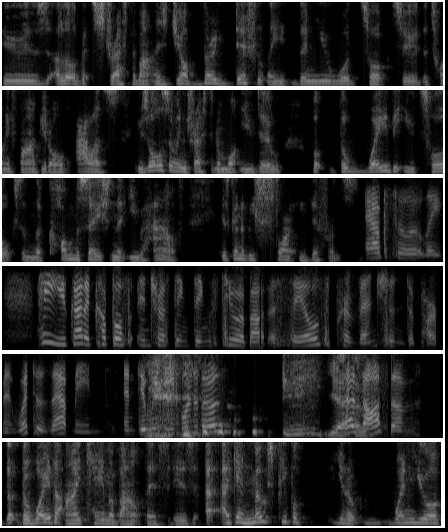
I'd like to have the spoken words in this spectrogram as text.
who's a little bit stressed about his job very differently than you would talk to the 25 year old Alice who's also interested in what you do. But the way that you talk and the conversation that you have is going to be slightly different. Absolutely. Hey, you've got a couple of interesting things too about a sales prevention department. What does that mean? And do we need one of those? yeah. That's awesome. The, the way that I came about this is, again, most people you know when you're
